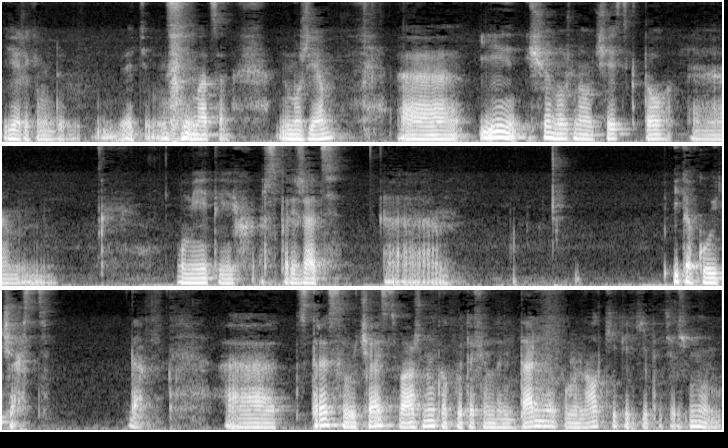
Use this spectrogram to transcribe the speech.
Я рекомендую этим заниматься мужьям. Э, и еще нужно учесть, кто эм, умеет их распоряжать э, и какую часть. Да. Э, стрессовую часть, важную, какую-то фундаментальную, коммуналки, какие-то ну,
